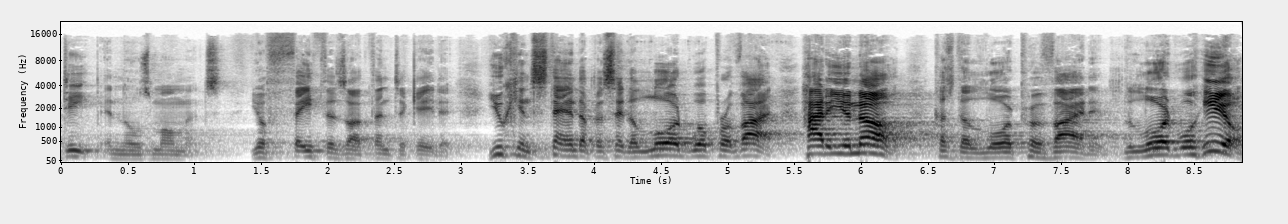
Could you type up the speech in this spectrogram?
deep in those moments your faith is authenticated. You can stand up and say, The Lord will provide. How do you know? Because the Lord provided. The Lord will heal.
